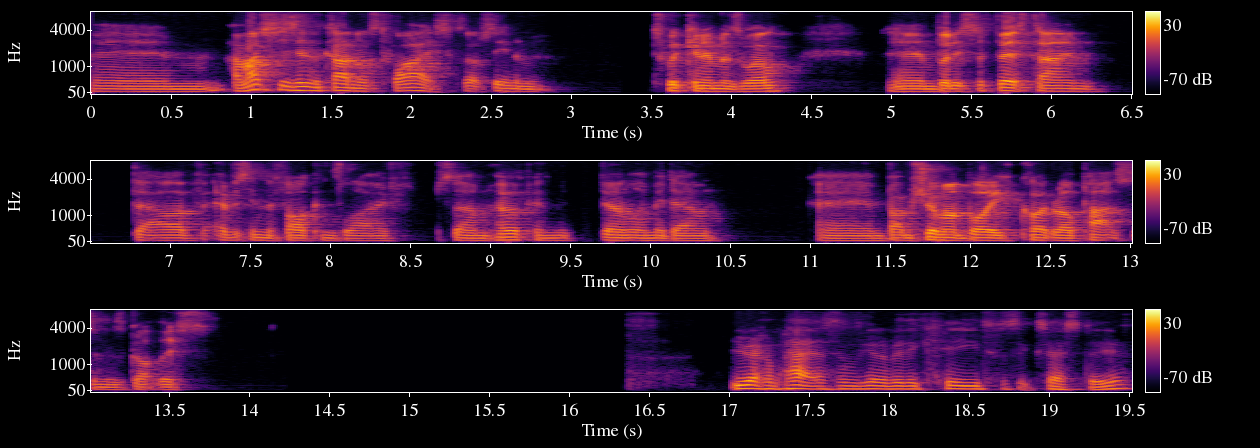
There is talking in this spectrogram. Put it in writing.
Um, I've actually seen the Cardinals twice because I've seen them at Twickenham as well. Um, but it's the first time that I've ever seen the Falcons live, so I'm hoping they don't let me down. Um, but I'm sure my boy Cordell Patterson has got this. You reckon Patterson's going to be the key to success? Do you?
